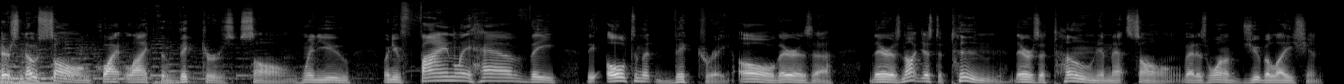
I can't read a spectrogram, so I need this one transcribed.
There's no song quite like the victor's song. When you when you finally have the the ultimate victory. Oh, there is a there is not just a tune, there's a tone in that song that is one of jubilation.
